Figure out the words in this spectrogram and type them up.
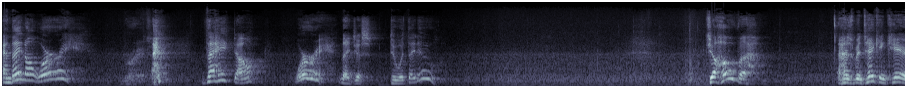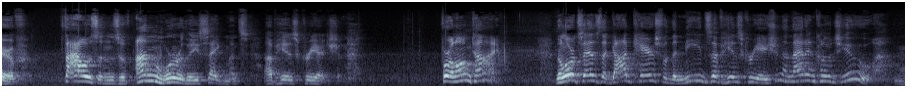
And they don't worry. Right. they don't worry. They just do what they do. Jehovah has been taking care of thousands of unworthy segments of his creation for a long time. The Lord says that God cares for the needs of his creation, and that includes you. Mm.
